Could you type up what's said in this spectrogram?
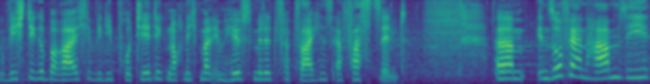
wichtige Bereiche wie die Prothetik noch nicht mal im Hilfsmittelverzeichnis erfasst sind. Ähm, insofern haben Sie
